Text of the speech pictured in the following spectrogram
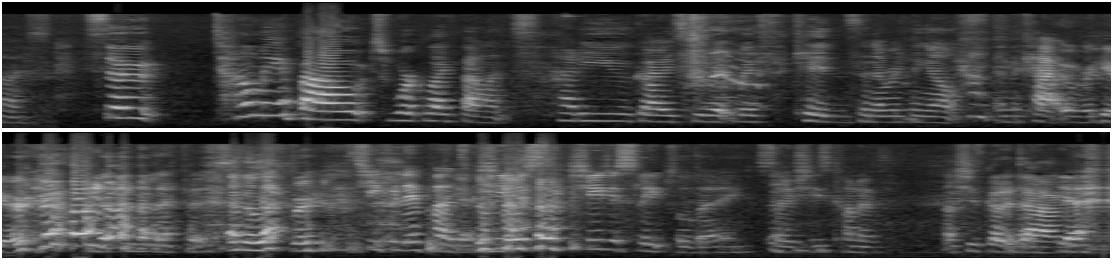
Nice. So, tell me about work-life balance. How do you guys do it with kids and everything else, and the cat over here, and, the, leopard, and the leopard? Chief leopard. yeah, she just she just sleeps all day so she's kind of Oh, she's got it down. yeah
